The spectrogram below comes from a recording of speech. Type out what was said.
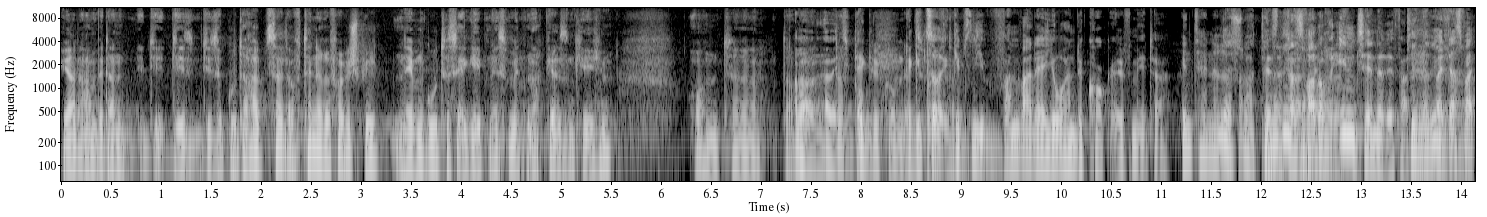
ja, da haben wir dann die, die, diese gute Halbzeit auf Teneriffa gespielt, nehmen gutes Ergebnis mit nach Gelsenkirchen. Und äh, da aber, war aber das da, Publikum. Da gibt's doch, gibt's nicht, wann war der Johann de Kock Elfmeter? In Teneriffa. Das war Das, Teneriffa. das war doch in Teneriffa. Teneriffa. Weil das war,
